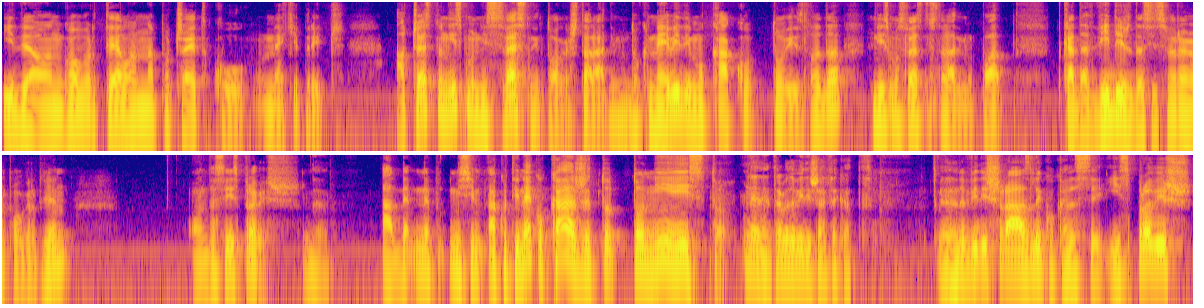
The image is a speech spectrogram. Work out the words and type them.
idealan govor tela na početku neke priče. A često nismo ni svesni toga šta radimo. Dok ne vidimo kako to izgleda, nismo svesni šta radimo. Pa kada vidiš da si sve vreme pogrbljen, onda se ispraviš. Da a ne, ne, mislim, ako ti neko kaže, to, to nije isto. Ne, ne, treba da vidiš efekat. E... Onda vidiš razliku. Kada se ispraviš,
